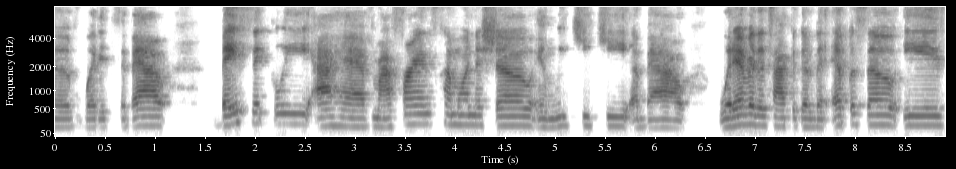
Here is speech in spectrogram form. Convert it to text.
of what it's about. Basically, I have my friends come on the show, and we kiki about whatever the topic of the episode is,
